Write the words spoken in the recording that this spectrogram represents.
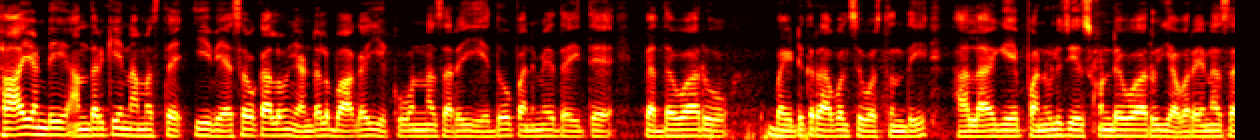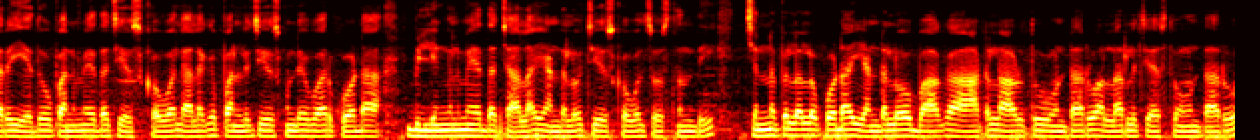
హాయ్ అండి. అందరికీ నమస్తే. ఈ వేసవికాలం ఎండలు బాగా ఎక్కువ ఉన్నా సరే ఏదో పని మీద అయితే పెద్దవారు బయటకు రావాల్సి వస్తుంది. అలాగే పనులు చేసుకునేవారు ఎవరైనా సరే ఏదో పని మీద చేసుకోవాలి. అలాగే పనులు చేసుకునేవారు కూడా బిల్డింగుల మీద చాలా ఎండలో చేసుకోవాల్సి వస్తుంది. చిన్నపిల్లలు కూడా ఎండలో బాగా ఆటలు ఆడుతూ ఉంటారు అల్లర్లు చేస్తూ ఉంటారు.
